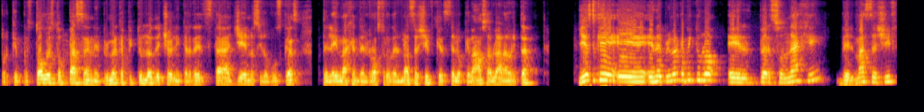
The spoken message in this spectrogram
porque pues todo esto pasa en el primer capítulo. De hecho, el internet está lleno, si lo buscas, de la imagen del rostro del Master Chief, que es de lo que vamos a hablar ahorita. Y es que eh, en el primer capítulo el personaje del Master Chief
